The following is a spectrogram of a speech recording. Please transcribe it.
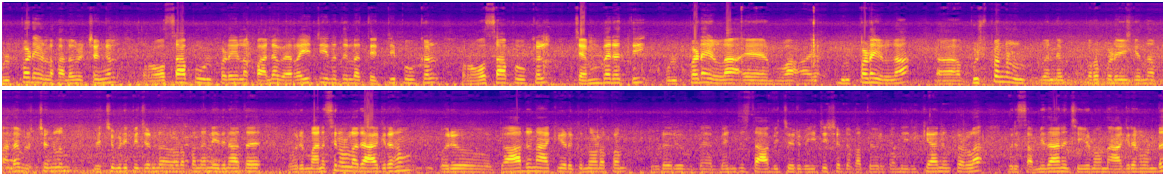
ഉൾപ്പെടെയുള്ള ഫലവൃക്ഷങ്ങൾ റോസാപ്പൂ ഉൾപ്പെടെയുള്ള പല വെറൈറ്റി ഇനത്തിലുള്ള തെറ്റിപ്പൂക്കൾ റോസാപ്പൂക്കൾ ചെമ്പരത്തി ഉൾപ്പെടെയുള്ള ഉൾപ്പെടെയുള്ള പുഷ്പങ്ങൾ പിന്നെ പുറപ്പെടുവിക്കുന്ന പല വൃക്ഷങ്ങളും വെച്ച് പിടിപ്പിച്ചിട്ടുണ്ട് തന്നെ ഇതിനകത്ത് ഒരു മനസ്സിലുള്ള ഒരു ആഗ്രഹം ഒരു ഗാർഡൻ ആക്കി എടുക്കുന്നതോടൊപ്പം ഇവിടെ ഒരു ബെഞ്ച് സ്ഥാപിച്ച് ഒരു വെയിറ്റ് ഷെഡ് പത്ത് പേർക്ക് വന്ന് ഇരിക്കാനൊക്കെ ഉള്ള ഒരു സംവിധാനം ചെയ്യണമെന്ന് ആഗ്രഹമുണ്ട്.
